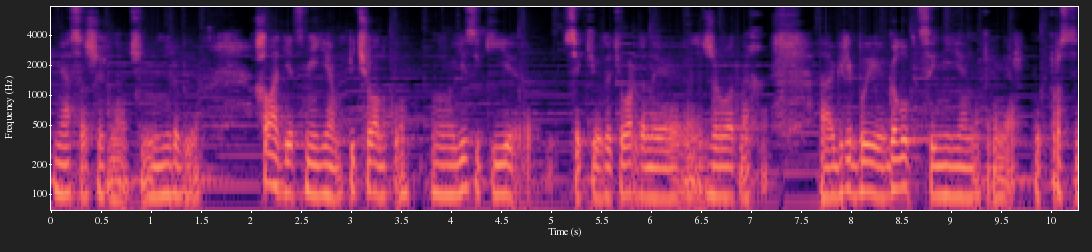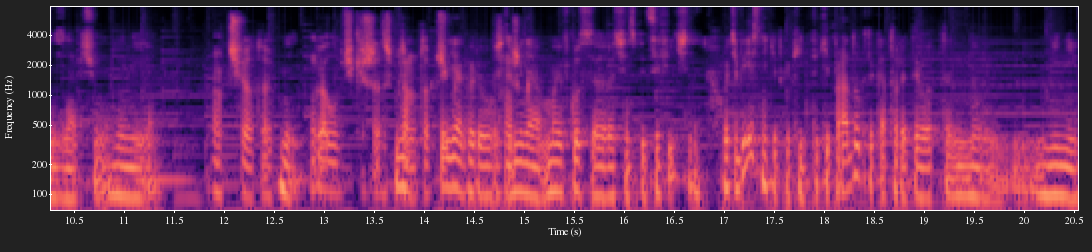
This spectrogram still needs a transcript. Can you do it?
мясо жирное очень не люблю. Холодец не ем, печенку, ну, языки, всякие вот эти органы животных, а, грибы, голубцы не ем, например. Вот просто не знаю почему, но не ем. Ну что ты, голубчики, что это прям топчик. Я говорю, Снежка. у меня мои вкусы очень специфичны. У тебя есть, Никита, какие-то такие продукты, которые ты вот, ну, не-не?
